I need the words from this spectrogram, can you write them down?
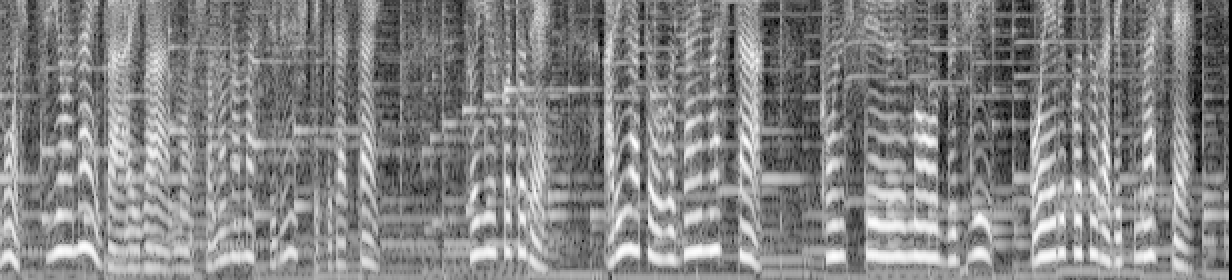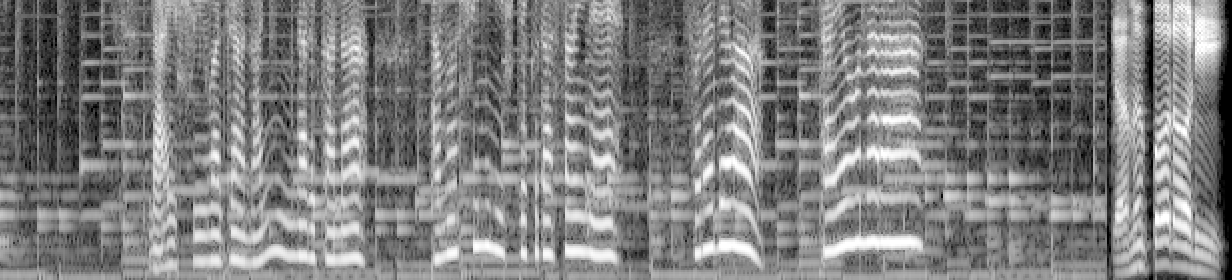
もう必要ない場合はもうそのままスルーしてください。ということでありがとうございました。今週も無事終えることができまして来週はじゃあ何になるかな。楽しみにしてくださいね。それではさようならジャムポロリ。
